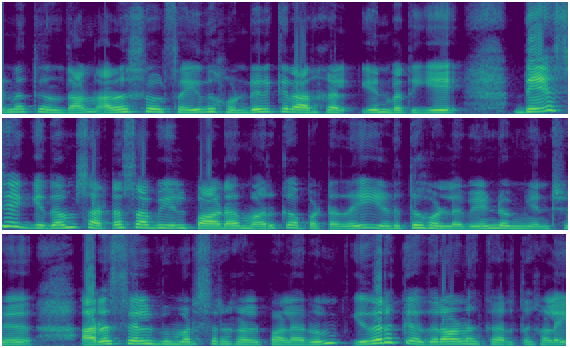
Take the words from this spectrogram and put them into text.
எண்ணத்தில் தான் அரசியல் செய்து கொண்டிருக்கிறார்கள் என்பதையே தேசிய கீதம் சட்டசபையில் பாட மறுக்கப்பட்டதை எடுத்துக்கொள்ள வேண்டும் என்று அரசியல் விமர்சகர்கள் பலரும் இதற்கு எதிரான கருத்துக்களை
